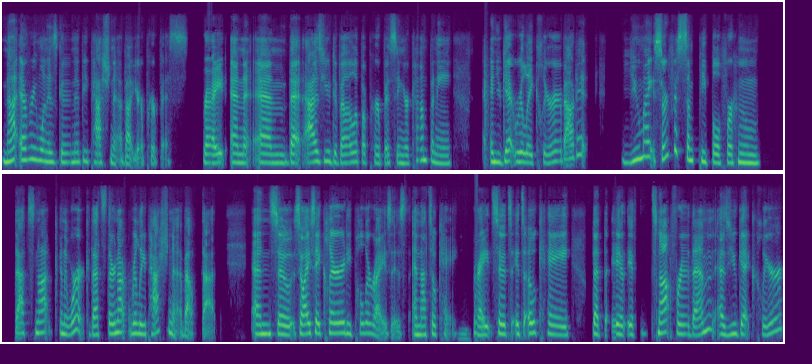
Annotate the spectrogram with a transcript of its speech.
not everyone is going to be passionate about your purpose right? And and that as you develop a purpose in your company and you get really clear about it you might surface some people for whom that's not going to work. That's they're not really passionate about that and so so i say clarity polarizes and that's okay mm. right? So it's it's okay that if, if it's not for them as you get clear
